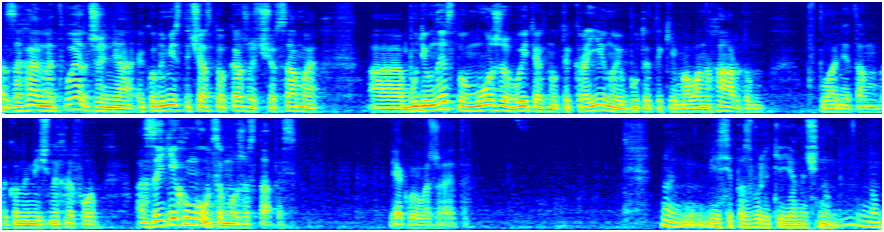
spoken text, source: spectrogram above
е, загальне твердження. Економісти часто кажуть, що саме е, будівництво може витягнути країну і бути таким авангардом в плані там економічних реформ. А за яких умов це може статись? Як ви вважаєте? Ну, если позволите, я начну. Ну,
